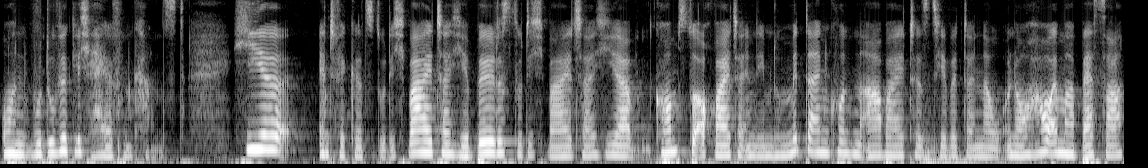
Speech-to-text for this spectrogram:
und wo du wirklich helfen kannst. Hier entwickelst du dich weiter, hier bildest du dich weiter, hier kommst du auch weiter, indem du mit deinen Kunden arbeitest, hier wird dein Know-how immer besser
